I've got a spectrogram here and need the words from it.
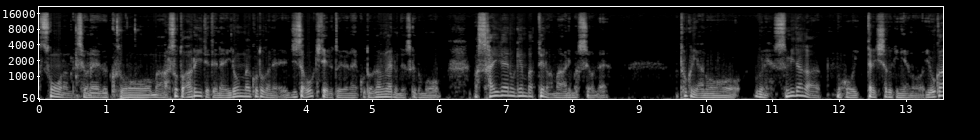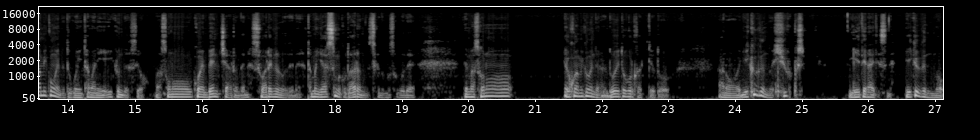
そうなんですよね。その、まあ、外歩いててね、いろんなことがね、実は起きているというね、ことを考えるんですけども、まあ、災害の現場っていうのはまあありますよね。特にあの、僕ね、隅田川の方行ったりした時に、あの、横網公園ってとこにたまに行くんですよ。まあ、その公園ベンチあるんでね、座れるのでね、たまに休むことあるんですけども、そこで。で、まあ、その、横網公園ってのはどういうところかっていうと、あの、陸軍の被服、言えてないですね。陸軍の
